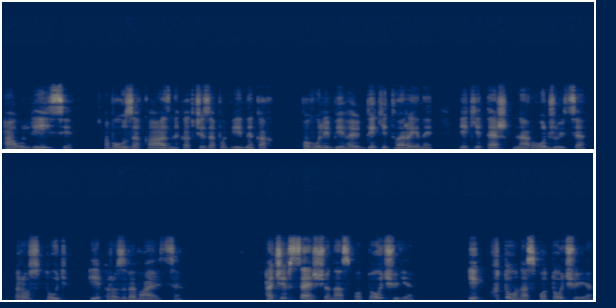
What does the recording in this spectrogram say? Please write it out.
а у лісі або у заказниках чи заповідниках поволі бігають дикі тварини, які теж народжуються, ростуть і розвиваються. А чи все, що нас оточує, і хто нас оточує,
